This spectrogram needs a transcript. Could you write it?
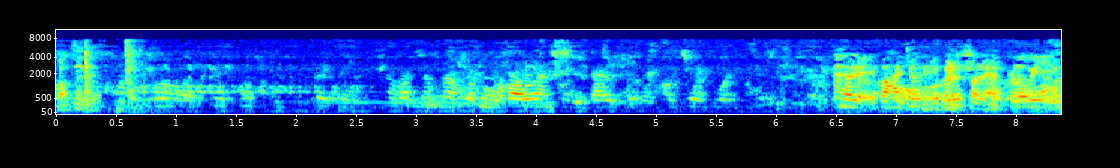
到这里。还有那个，还讲那个的时候呢，不露营。都是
